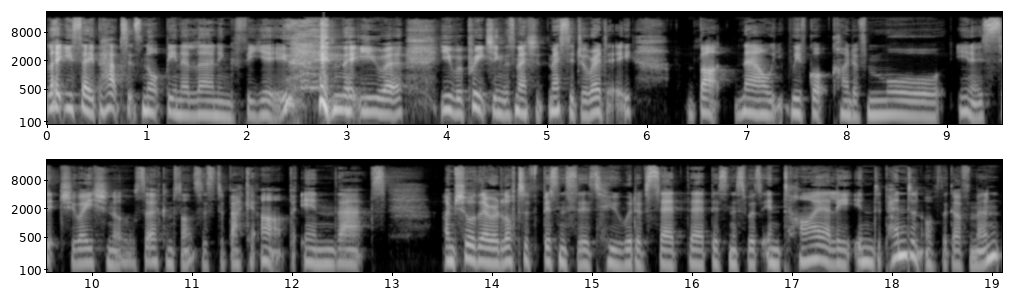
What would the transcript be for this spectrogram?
like you say, perhaps it's not been a learning for you in that you were you were preaching this mes- message already. But now we've got kind of more, you know, situational circumstances to back it up in that I'm sure there are a lot of businesses who would have said their business was entirely independent of the government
